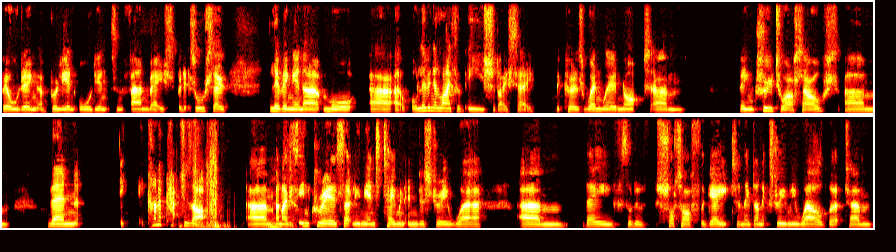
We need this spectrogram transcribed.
building a brilliant audience and fan base, but it's also living in a more uh, or living a life of ease, should I say? Because when we're not um, being true to ourselves, um, then it, it, kind of catches up. Um, and I've seen careers, certainly in the entertainment industry, where um, they've sort of shot off the gate and they've done extremely well, but um,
